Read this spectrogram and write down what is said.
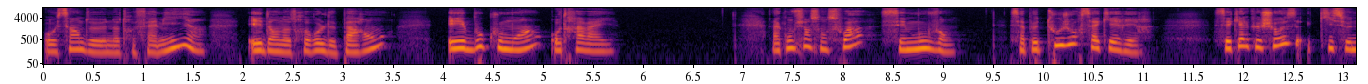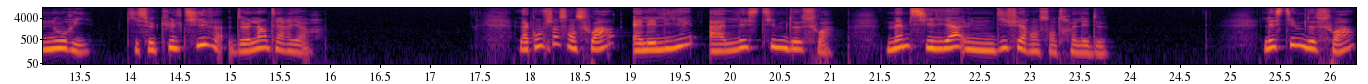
au sein de notre famille et dans notre rôle de parent, et beaucoup moins au travail. La confiance en soi, c'est mouvant. Ça peut toujours s'acquérir. C'est quelque chose qui se nourrit, qui se cultive de l'intérieur. La confiance en soi, elle est liée à l'estime de soi même s'il y a une différence entre les deux. L'estime de soi,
